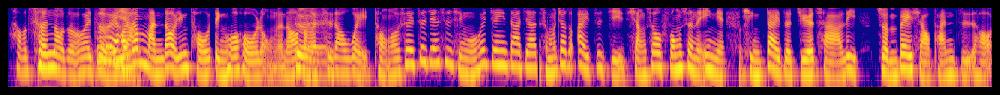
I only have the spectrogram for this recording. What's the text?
好撑哦，怎么会这样？好像满到已经头顶或喉咙了，然后反而吃到胃痛哦。所以这件事情，我会建议大家，什么叫做爱自己，享受丰盛的一年，请带着觉察力，准备小盘子哈，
